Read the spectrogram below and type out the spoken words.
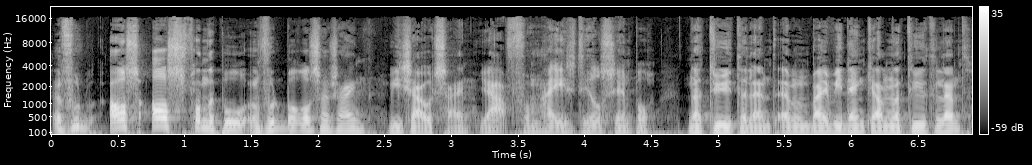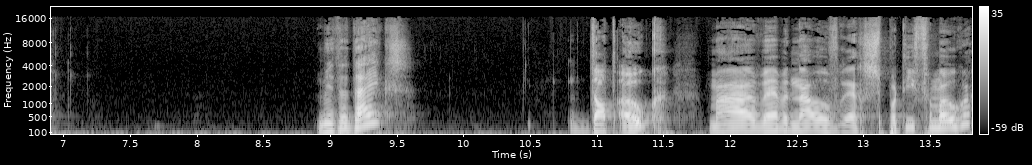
Een als, als Van der Poel een voetballer zou zijn, wie zou het zijn? Ja, voor mij is het heel simpel. Natuurtalent. En bij wie denk je aan natuurtalent? Met de Dijks? Dat ook. Maar we hebben het nou over echt sportief vermogen.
